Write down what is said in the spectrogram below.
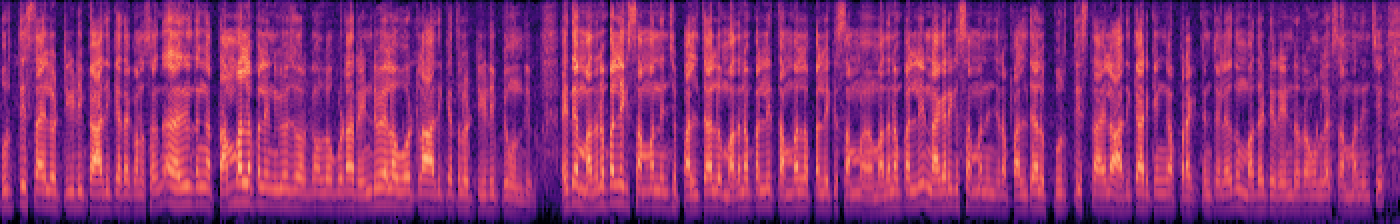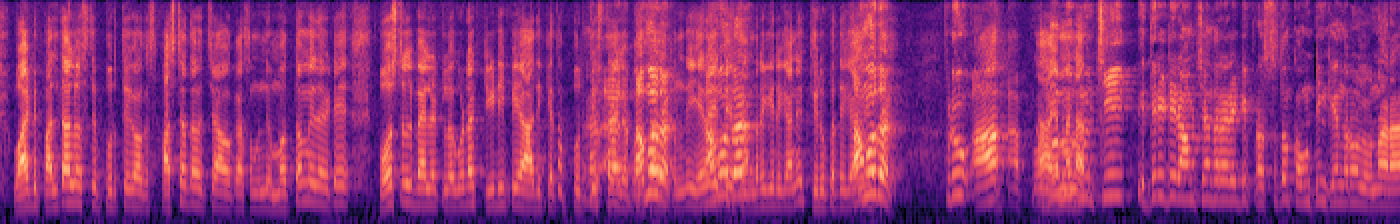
పూర్తి స్థాయిలో టీడీపీ ఆధిక్యత కొనసాగుతుంది. అదేవిధంగా తంబలపల్లి నియోజకవర్గంలో కూడా రెండు వేల ఓట్ల ఆధిక్యతలో టీడీపీ ఉంది. అయితే మదనపల్లికి సంబంధించి ఫలితాలు మదనపల్లి తంబలపల్లికి మదనపల్లి నగరికి సంబంధించిన ఫలితాలు పూర్తి స్థాయిలో అధికారికంగా ప్రకటించలేదు. మొదటి రెండు రౌండ్లకు సంబంధించి వాటి ఫలితాలు వస్తే పూర్తిగా ఒక స్పష్టత వచ్చే అవకాశం ఉంది. మొత్తం మీద అయితే పోస్టల్ బ్యాలెట్లో కూడా టీడీపీ ఆధిక్యత పూర్తి స్థాయిలో కొనసాగుతుంది. చంద్రగిరి కానీ తిరుపతి దామోదర్ ఇప్పుడు? నుంచి పెద్దిరెడ్డి రామచంద్రారెడ్డి ప్రస్తుతం కౌంటింగ్ కేంద్రంలో ఉన్నారా?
